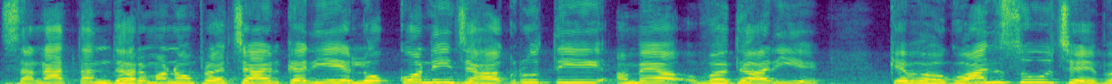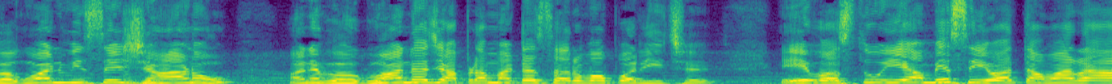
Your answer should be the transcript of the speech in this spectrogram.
સનાતન ધર્મનો પ્રચાર કરીએ, લોકોની જાગૃતિ અમે વધારીએ કે ભગવાન શું છે, ભગવાન વિશે જાણો. અને ભગવાન જ આપણા માટે સર્વોપરી છે. એ વસ્તુ એ અમે સેવા તમારા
